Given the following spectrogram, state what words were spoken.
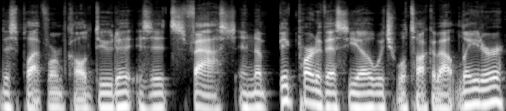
this platform called Duda is it's fast, and a big part of SEO, which we'll talk about later,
